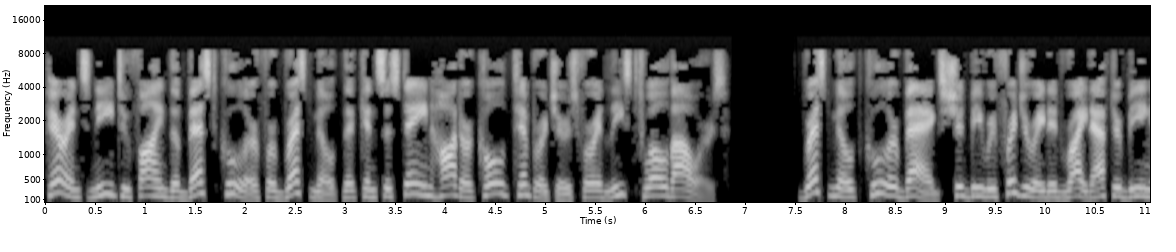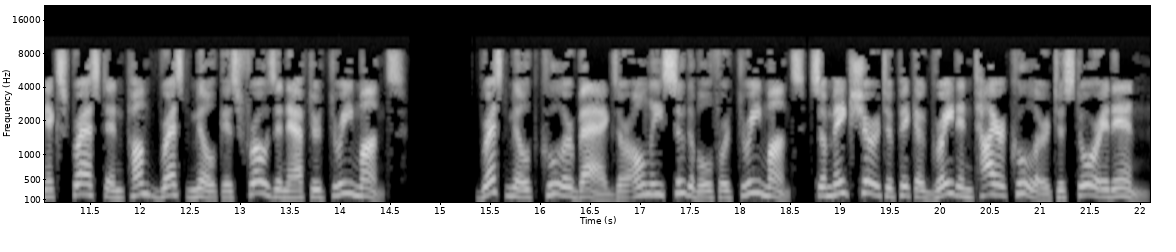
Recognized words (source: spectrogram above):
Parents need to find the best cooler for breast milk that can sustain hot or cold temperatures for at least 12 hours. Breast milk cooler bags should be refrigerated right after being expressed and pumped breast milk is frozen after 3 months. Breast milk cooler bags are only suitable for 3 months, so make sure to pick a great entire cooler to store it in.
